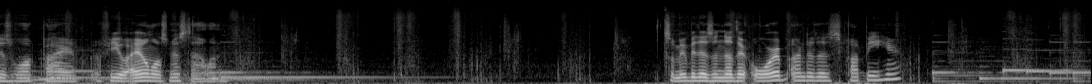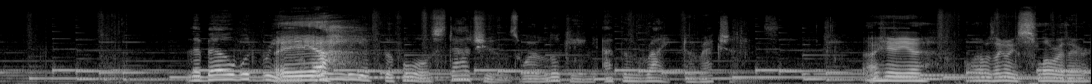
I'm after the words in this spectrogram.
just walked by a few. I almost missed that one. So maybe there's another orb under this puppy here? The bell would ring yeah. only if the four statues were looking at the right directions. I hear you. Why was I going slower there?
